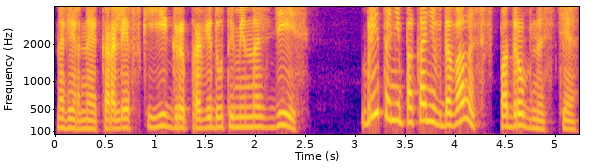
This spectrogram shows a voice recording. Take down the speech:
Наверное, королевские игры проведут именно здесь. Британи пока не вдавалась в подробности.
